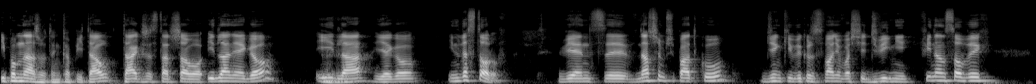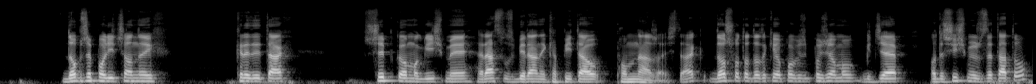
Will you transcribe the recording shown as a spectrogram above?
i pomnażał ten kapitał, tak, że starczało i dla niego, i mhm. dla jego inwestorów. Więc y, w naszym przypadku, dzięki wykorzystywaniu właśnie dźwigni finansowych, dobrze policzonych kredytach, szybko mogliśmy raz uzbierany kapitał pomnażać. Tak? Doszło to do takiego poziomu, gdzie odeszliśmy już z etatu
